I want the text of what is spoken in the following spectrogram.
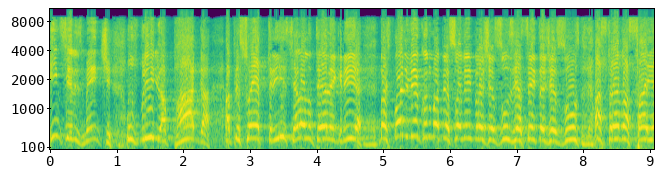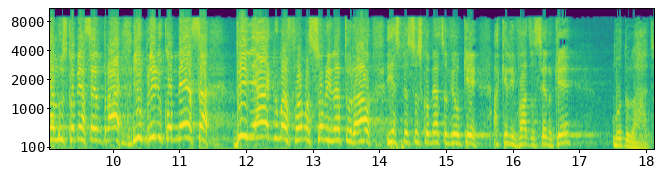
Infelizmente, o brilho apaga, a pessoa é triste, ela não tem alegria. Mas pode ver quando uma pessoa vem para Jesus e aceita Jesus, as trevas saem, a luz começa a entrar e o brilho começa a brilhar de uma forma sobrenatural. E as pessoas começam a ver o que? Aquele vaso sendo o que? Modulado.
